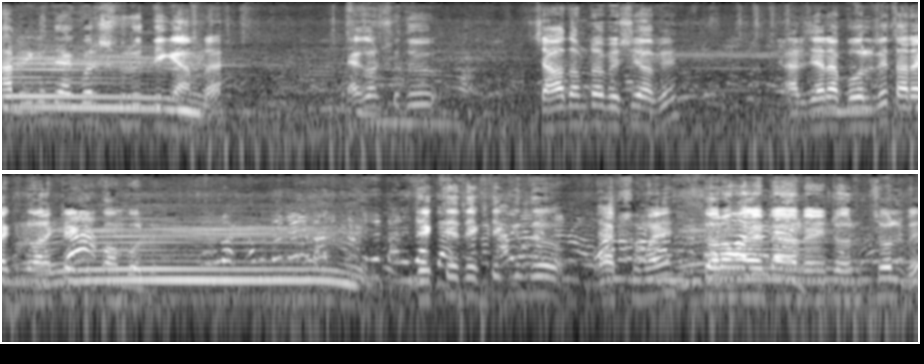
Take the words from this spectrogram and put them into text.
হাটের কিন্তু একবার শুরুর দিকে আমরা। এখন শুধু চাওয়া দামটাও বেশি হবে। আর যারা বলবে, তারা কিন্তু অনেকটা একটু কম বলবে। দেখতে দেখতে কিন্তু এক সময় চরম টানাটানি চল- চলবে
